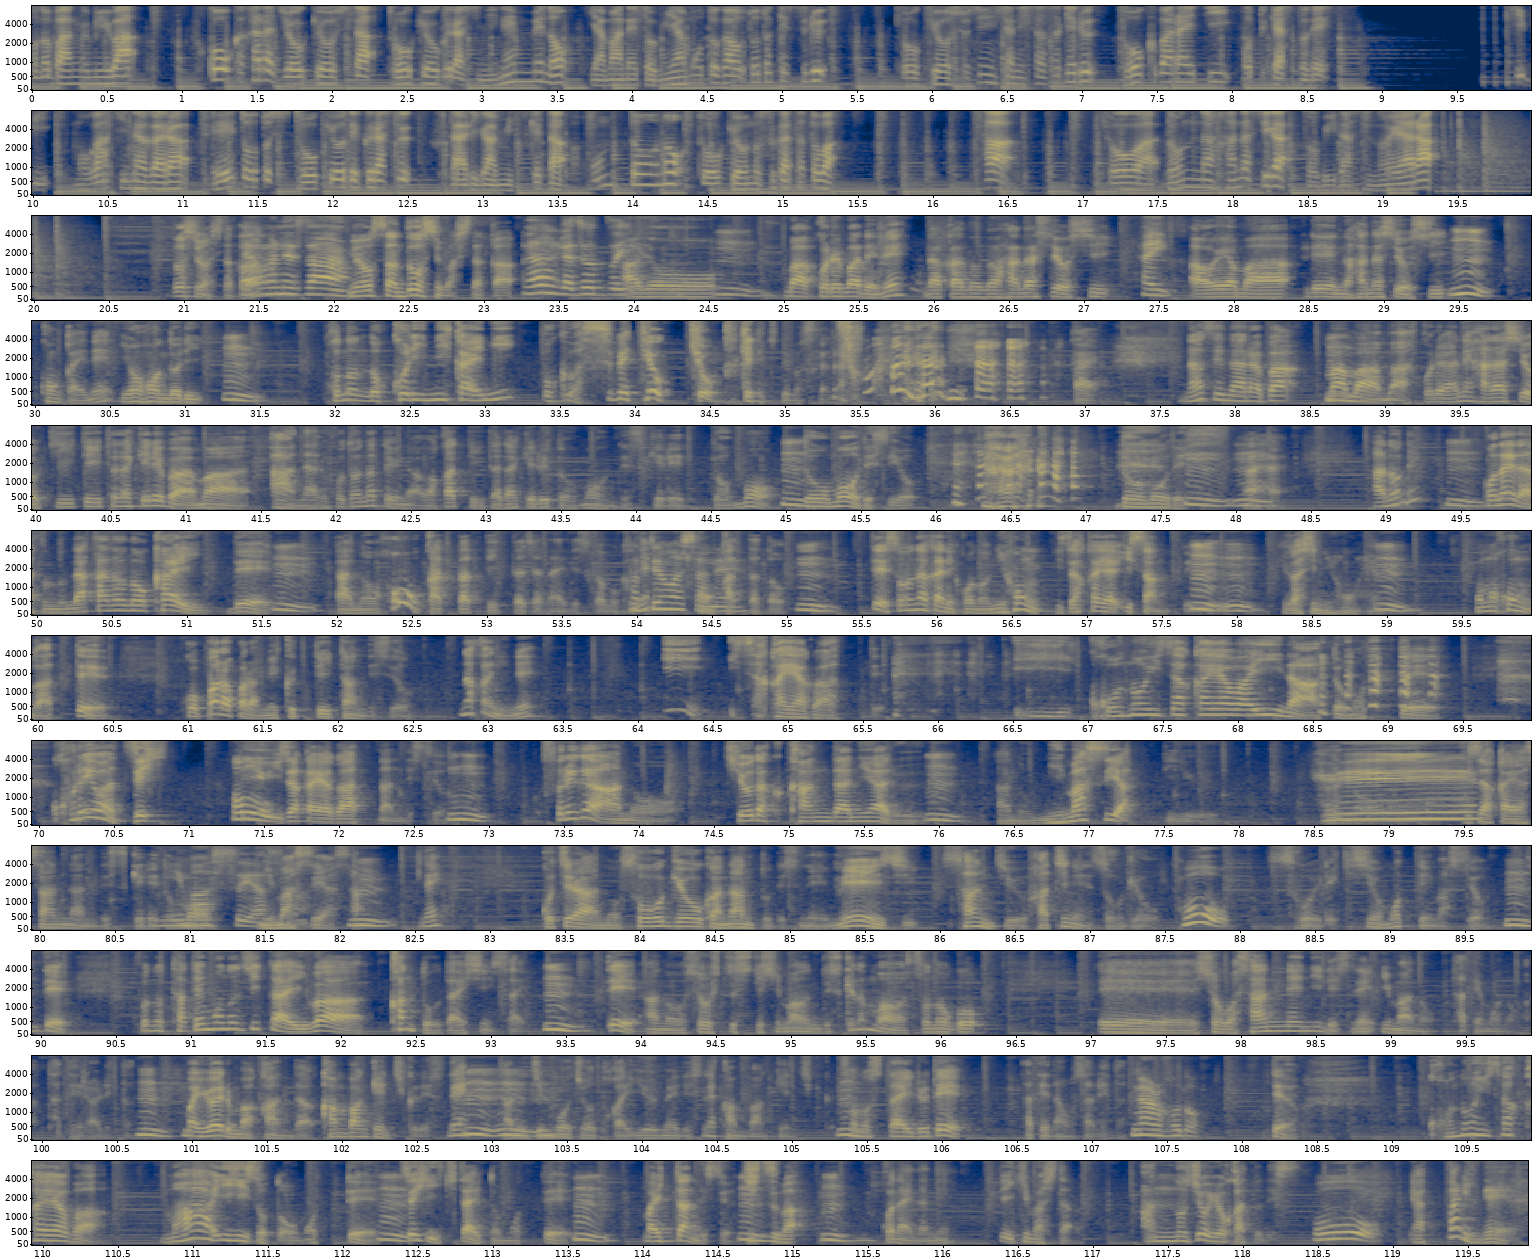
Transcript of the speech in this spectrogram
この番組は福岡から上京した東京暮らし2年目の山根と宮本がお届けする東京初心者に捧げるトークバラエティポッドキャストです。日々もがきながら冷凍都市東京で暮らす2人が見つけた本当の東京の姿とは？さあ今日はどんな話が飛び出すのやら？どうしましたか？山根さん。宮本さんどうしましたか？なんかちょっとあのーうん。まあこれまでね中野の話をしはい。青山霊の話をしうん今回ね4本撮り。うん。この残り2回に僕は全てを今日かけてきてますから。はい、なぜならばまあまあまあこれはね話を聞いていただければまあああなるほどなというのは分かっていただけると思うんですけれども、うん。どう思うですよ。どう思うです、うんうん。はいはい、あのねうん。この間その中野の会で、うん。あの本を買ったって言ったじゃないですか僕ね。買ってましたね。本買ったと。うん。でその中にこの日本居酒屋遺産とうんういうん。東日本編、うんこの本があってこうパラパラめくっていたんですよ。中にねいい居酒屋があって いいこの居酒屋はいいなと思ってこれはぜひっていう居酒屋があったんですよ。うん。それがあの千代田区神田にある、うん。あの三ます屋っていう居酒屋さんなんですけれども見ます屋さん。うん。ね。こちらあの創業がなんとですね明治38年創業すごい歴史を持っていますよ。うん。でこの建物自体は関東大震災うん。であの焼失してしまうんですけどもその後、えー昭和3年にですね今の建物が建てられた、うん。まあ、いわゆるまあ神田看板建築ですね、うんうんうん。あの神保町とか有名ですね。看板建築、うん。そのスタイルで建て直されたなるほど。でこの居酒屋はまあいいぞと思って、うん。ぜひ行きたいと思って、うん。まあ行ったんですよ。実は、うん。この間ね。で行きました案の定良かったです。やっぱりね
